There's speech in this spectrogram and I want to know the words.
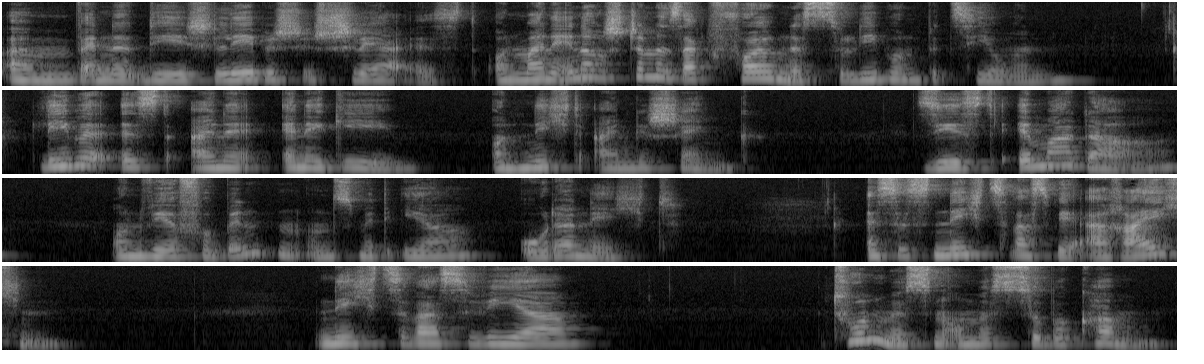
Ähm, wenn die Liebe schwer ist. Und meine innere Stimme sagt Folgendes zu Liebe und Beziehungen. Liebe ist eine Energie und nicht ein Geschenk. Sie ist immer da und wir verbinden uns mit ihr oder nicht. Es ist nichts, was wir erreichen, nichts, was wir tun müssen, um es zu bekommen.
